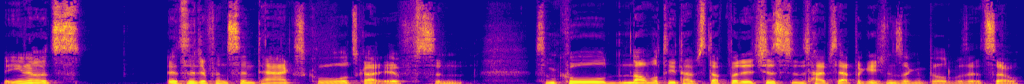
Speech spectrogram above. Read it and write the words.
you know it's it's a different syntax, cool. It's got ifs and some cool novelty type stuff, but it's just the types of applications I can build with it. So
